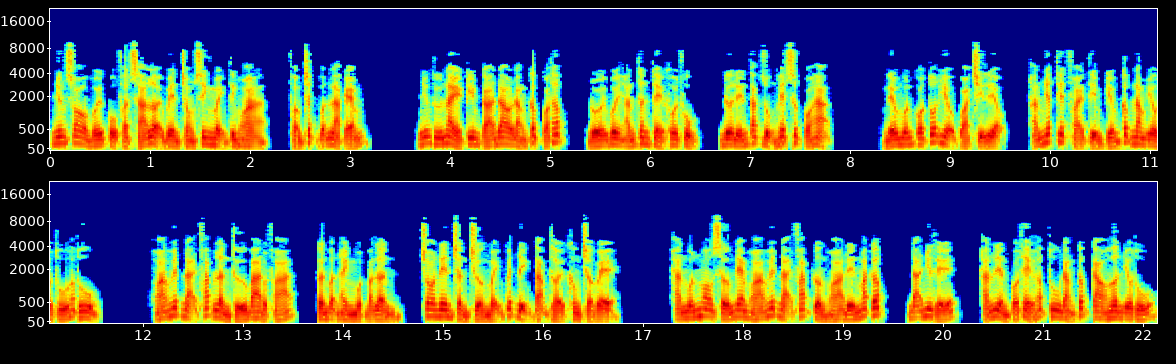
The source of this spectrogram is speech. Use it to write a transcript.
nhưng so với cổ phật xá lợi bên trong sinh mệnh tinh hoa, phẩm chất vẫn là kém. Những thứ này kim cá đao đẳng cấp quá thấp, đối với hắn thân thể khôi phục, đưa đến tác dụng hết sức có hạn. Nếu muốn có tốt hiệu quả trị liệu, hắn nhất thiết phải tìm kiếm cấp năm yêu thú hấp thu. Hóa huyết đại pháp lần thứ ba đột phá, cần vận hành một vài lần, cho nên trần trường mệnh quyết định tạm thời không trở về. Hắn muốn mau sớm đem hóa huyết đại pháp cường hóa đến mắt cấp, đã như thế, hắn liền có thể hấp thu đẳng cấp cao hơn yêu thú,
